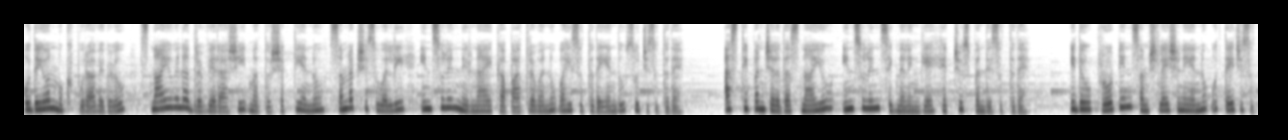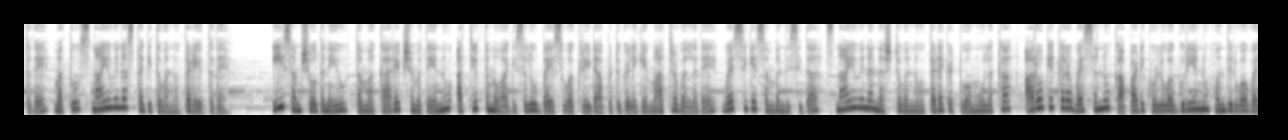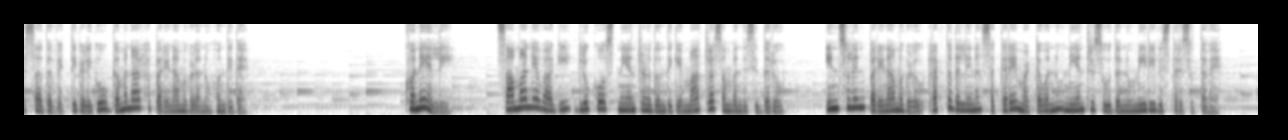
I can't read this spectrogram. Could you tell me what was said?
ಉದಯೋನ್ಮುಖ ಪುರಾವೆಗಳು, ಸ್ನಾಯುವಿನ ದ್ರವ್ಯರಾಶಿ ಮತ್ತು ಶಕ್ತಿಯನ್ನು ಸಂರಕ್ಷಿಸುವಲ್ಲಿ ಇನ್ಸುಲಿನ್ ನಿರ್ಣಾಯಕ ಪಾತ್ರವನ್ನು ವಹಿಸುತ್ತದೆ ಎಂದು ಸೂಚಿಸುತ್ತದೆ. ಅಸ್ಥಿಪಂಜರದ ಸ್ನಾಯು ಇನ್ಸುಲಿನ್ ಸಿಗ್ನಲಿಂಗ್ಗೆ ಹೆಚ್ಚು ಸ್ಪಂದಿಸುತ್ತದೆ. ಇದು ಪ್ರೋಟೀನ್ ಸಂಶ್ಲೇಷಣೆಯನ್ನು ಉತ್ತೇಜಿಸುತ್ತದೆ ಮತ್ತು ಸ್ನಾಯುವಿನ ಸ್ಥಗಿತವನ್ನು ತಡೆಯುತ್ತದೆ. ಈ ಸಂಶೋಧನೆಯು ತಮ್ಮ ಕಾರ್ಯಕ್ಷಮತೆಯನ್ನು ಅತ್ಯುತ್ತಮವಾಗಿಸಲು ಬಯಸುವ ಕ್ರೀಡಾಪಟುಗಳಿಗೆ ಮಾತ್ರವಲ್ಲದೆ ವಯಸ್ಸಿಗೆ ಸಂಬಂಧಿಸಿದ ಸ್ನಾಯುವಿನ ನಷ್ಟವನ್ನು ತಡೆಗಟ್ಟುವ ಮೂಲಕ ಆರೋಗ್ಯಕರ ವಯಸ್ಸನ್ನು ಕಾಪಾಡಿಕೊಳ್ಳುವ ಗುರಿಯನ್ನು ಹೊಂದಿರುವ ವಯಸ್ಸಾದ ವ್ಯಕ್ತಿಗಳಿಗೂ ಗಮನಾರ್ಹ ಪರಿಣಾಮಗಳನ್ನು ಹೊಂದಿದೆ. ಕೊನೆಯಲ್ಲಿ, ಸಾಮಾನ್ಯವಾಗಿ ಗ್ಲೂಕೋಸ್ ನಿಯಂತ್ರಣದೊಂದಿಗೆ ಮಾತ್ರ ಸಂಬಂಧಿಸಿದ್ದರು ಇನ್ಸುಲಿನ್ ಪರಿಣಾಮಗಳು ರಕ್ತದಲ್ಲಿನ ಸಕ್ಕರೆ ಮಟ್ಟವನ್ನು ನಿಯಂತ್ರಿಸುವುದನ್ನು ಮೀರಿ ವಿಸ್ತರಿಸುತ್ತವೆ.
